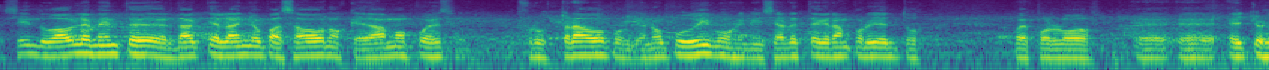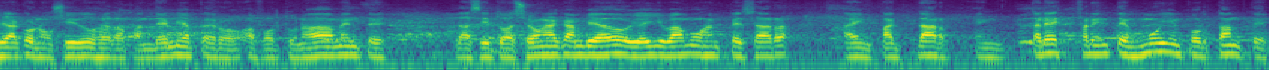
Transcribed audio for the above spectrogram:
Sí, indudablemente, de verdad que el año pasado nos quedamos pues frustrados porque no pudimos iniciar este gran proyecto pues por los eh, hechos ya conocidos de la pandemia, pero afortunadamente la situación ha cambiado y hoy vamos a empezar a impactar en tres frentes muy importantes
